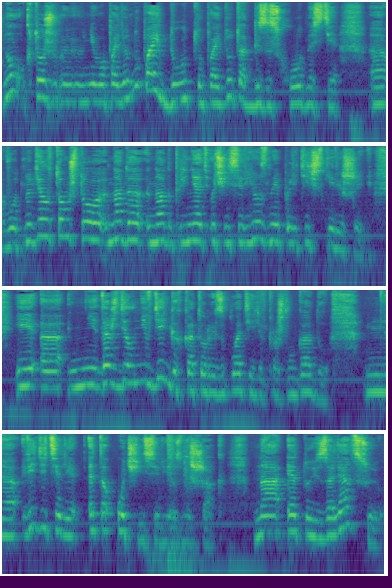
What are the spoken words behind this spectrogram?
Ну, кто же в него пойдут? Ну, пойдут, ну, пойдут от безысходности. А, вот. Но дело в том, что надо, надо принять очень серьезные политические решения. И а, не, даже дело не в деньгах, которые заплатили в прошлом году. А, видите ли, это очень серьезный шаг. На эту изоляцию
